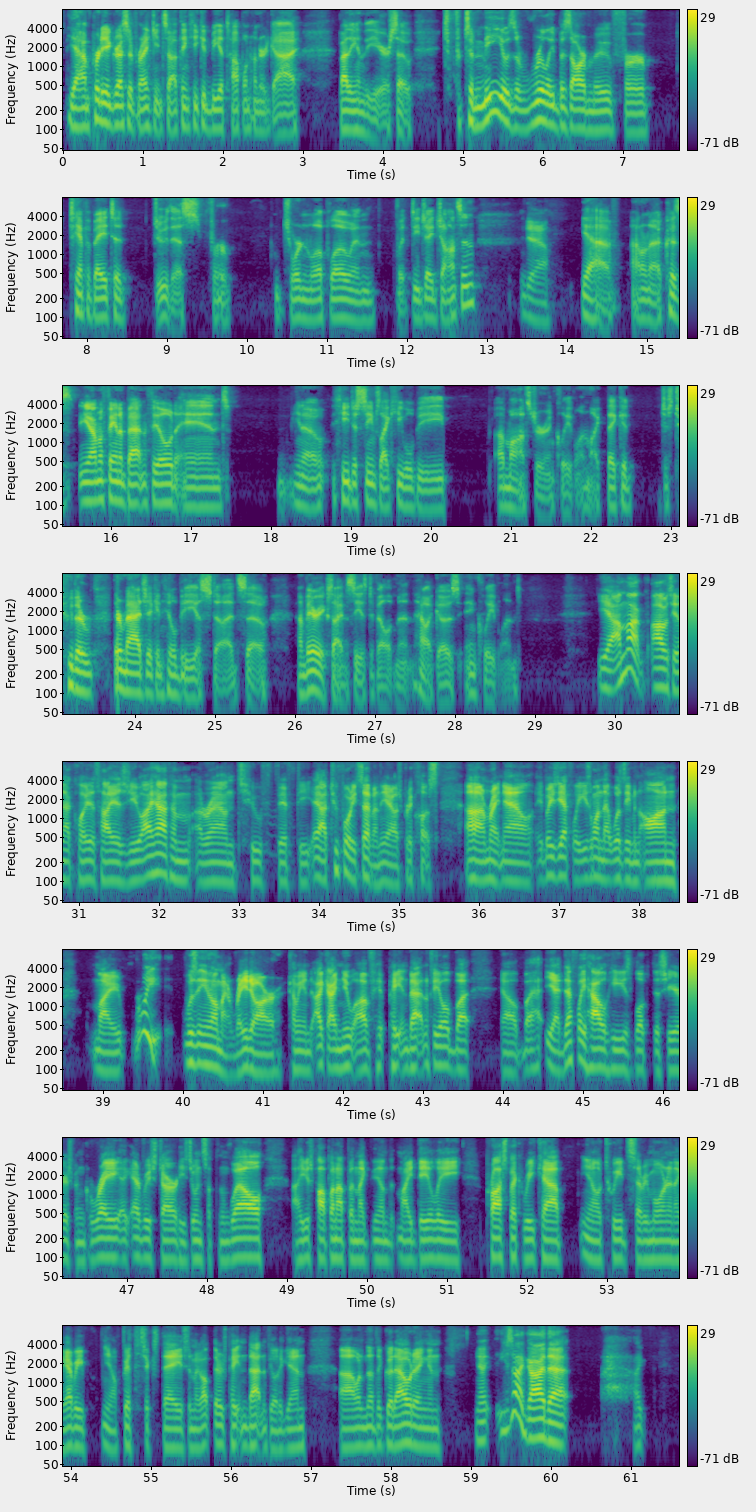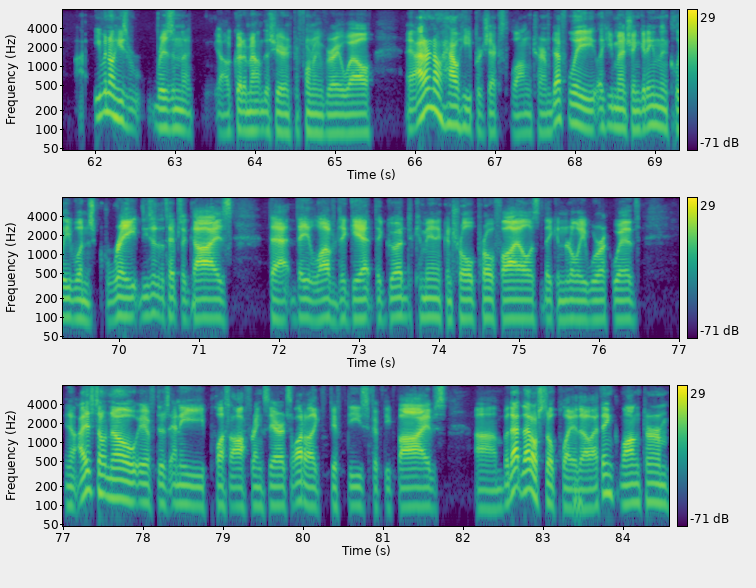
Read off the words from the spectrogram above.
yeah, I'm pretty aggressive ranking. So I think he could be a top 100 guy by the end of the year. So t- to me, it was a really bizarre move for Tampa Bay to do this for Jordan Luplow and what DJ Johnson. Yeah. Yeah. I don't know. Cause, you know, I'm a fan of Battenfield and, you know, he just seems like he will be a monster in Cleveland. Like they could just do their, their magic and he'll be a stud. So I'm very excited to see his development, how it goes in Cleveland. Yeah, I'm not obviously not quite as high as you. I have him around 250. Yeah, 247. Yeah, I was pretty close um, right now. But he's definitely he's one that wasn't even on my really wasn't even on my radar coming in. Like I knew of Peyton Battenfield, but you know, but yeah, definitely how he's looked this year has been great. Like every start, he's doing something well. Uh, he was popping up in like you know my daily prospect recap, you know, tweets every morning, like every you know fifth, sixth days. So I'm like, oh, there's Peyton Battenfield again uh, with another good outing and you know, he's not a guy that, like, even though he's risen a, you know, a good amount this year and performing very well, and I don't know how he projects long term. Definitely, like you mentioned, getting in Cleveland is great. These are the types of guys that they love to get the good command and control profiles they can really work with. You know, I just don't know if there's any plus offerings there. It's a lot of like 50s, 55s. Um, but that that'll still play though. I think long term,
